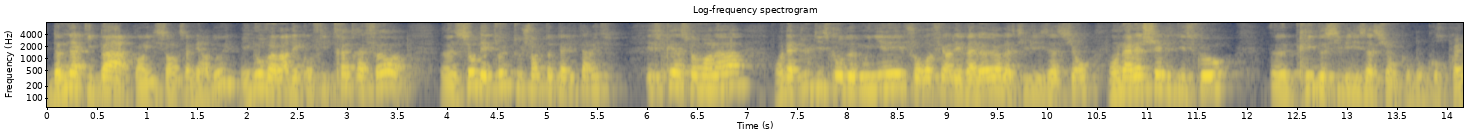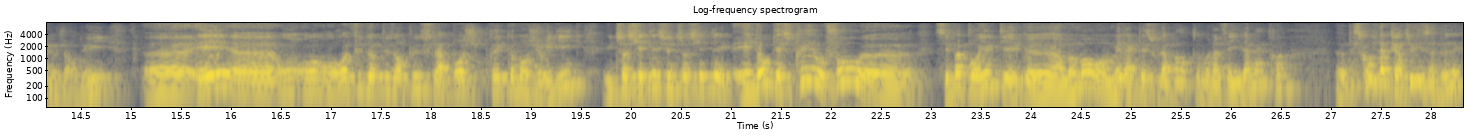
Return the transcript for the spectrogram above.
Domna qui part quand il sent que ça merdouille, mais nous on va avoir des conflits très très forts euh, sur des trucs touchant le totalitarisme. Esprit à ce moment-là, on n'a plus le discours de Mounier, il faut refaire les valeurs, la civilisation. On a lâché le discours euh, crise de civilisation, que beaucoup reprennent aujourd'hui. Euh, et on, refuse de plus en plus l'approche précommand juridique. Une société, c'est une société. Et donc, esprit, au fond, c'est pas pour rien qu'à un moment, on met la clé sous la porte, on a failli la mettre, hein, parce qu'on a perdu les abonnés.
